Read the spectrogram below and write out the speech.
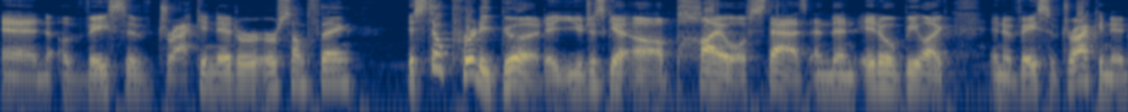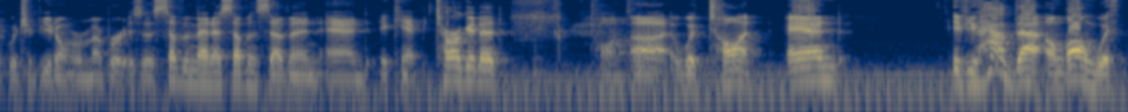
an evasive Drakonid or, or something, it's still pretty good. You just get a, a, pile of stats, and then it'll be like an evasive Drakonid, which, if you don't remember, is a 7 mana 7 7, and it can't be targeted. Taunt. Uh, with taunt. And if you have that along with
